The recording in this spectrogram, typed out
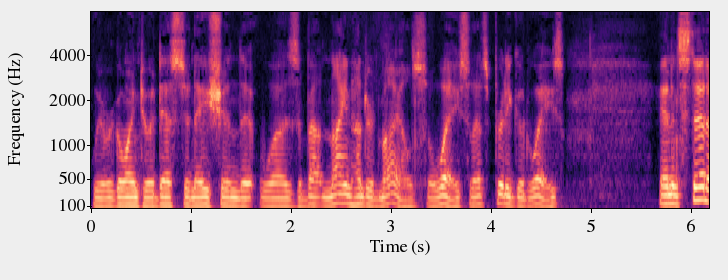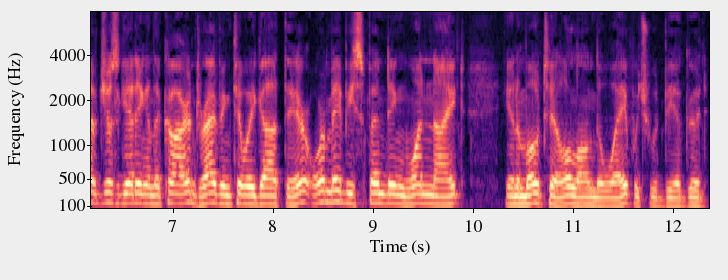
we were going to a destination that was about 900 miles away, so that's pretty good ways. And instead of just getting in the car and driving till we got there, or maybe spending one night in a motel along the way, which would be a good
